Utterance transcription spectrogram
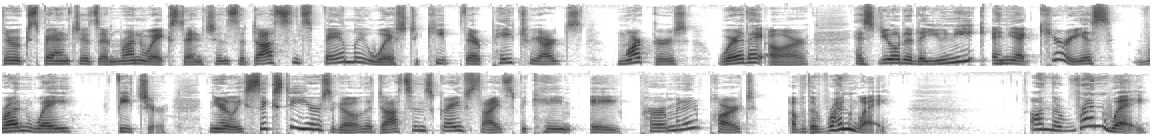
through expansions and runway extensions, the Dotsons' family wish to keep their patriarchs' markers where they are has yielded a unique and yet curious runway feature. Nearly 60 years ago, the Dotsons' grave sites became a permanent part of the runway. On the runway!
